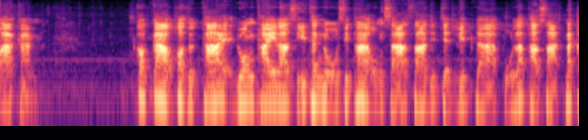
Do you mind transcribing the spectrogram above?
ว่ากัน ข้อ 9 ข้อสุดท้าย ดวงไทยราศีธนู 15 องศา 37 ลิบดาปุรภาศาสตร์นัก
